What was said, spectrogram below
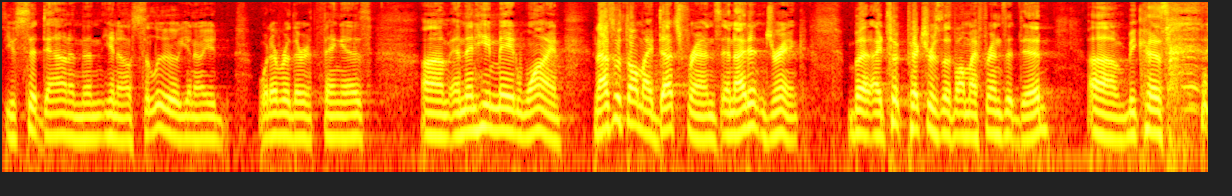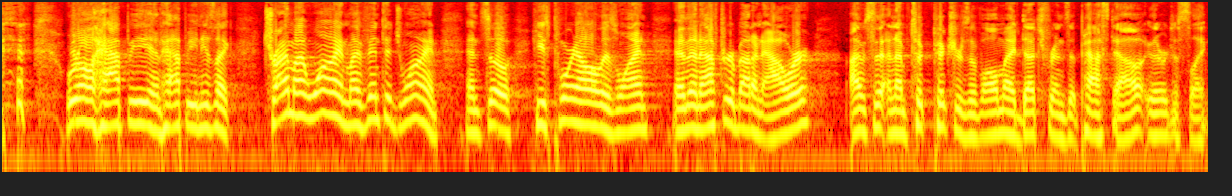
you sit down and then you know salut, you know you, whatever their thing is, um, and then he made wine. And I was with all my Dutch friends, and I didn't drink, but I took pictures of all my friends that did um, because we're all happy and happy. And he's like, try my wine, my vintage wine. And so he's pouring out all his wine. And then after about an hour, I'm and I took pictures of all my Dutch friends that passed out. They were just like,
